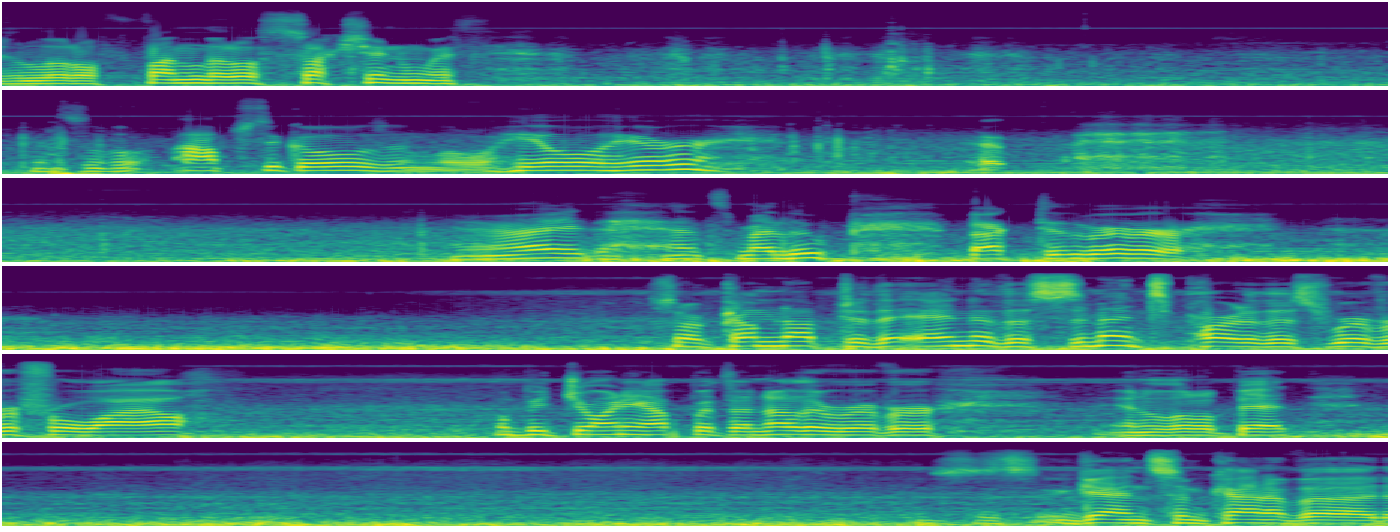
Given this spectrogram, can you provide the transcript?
There's a little fun little section with got some little obstacles and a little hill here. Yep. All right, that's my loop back to the river. So coming up to the end of the cement part of this river for a while. We'll be joining up with another river in a little bit. This is again some kind of a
